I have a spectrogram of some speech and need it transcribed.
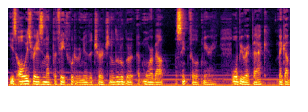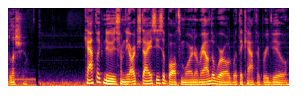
He's always raising up the faithful to renew the church, and a little bit more about St. Philip Neri. We'll be right back. May God bless you. Catholic news from the Archdiocese of Baltimore and around the world with the Catholic Review.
